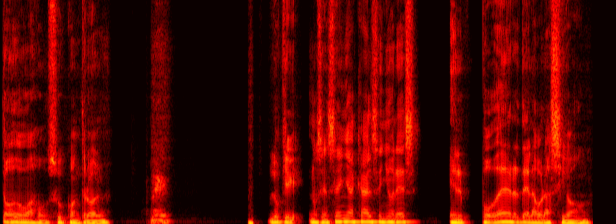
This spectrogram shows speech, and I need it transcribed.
todo bajo su control. Lo que nos enseña acá el Señor es el poder de la oración,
